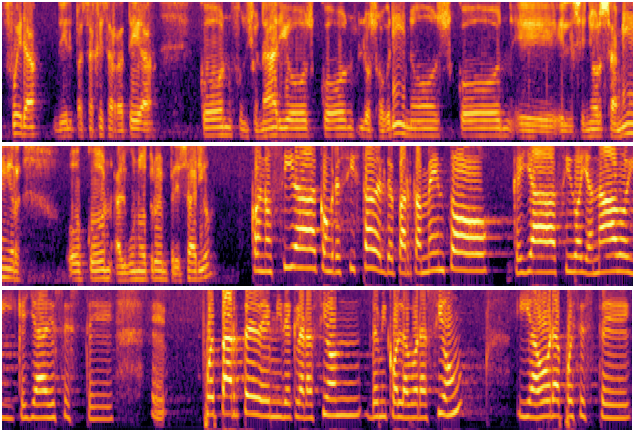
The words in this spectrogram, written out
fuera del pasaje Zarratea con funcionarios, con los sobrinos, con eh, el señor Samir o con algún otro empresario? Conocía congresista del departamento que ya ha sido allanado y que ya es este eh, fue parte de mi declaración de mi colaboración y ahora pues este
